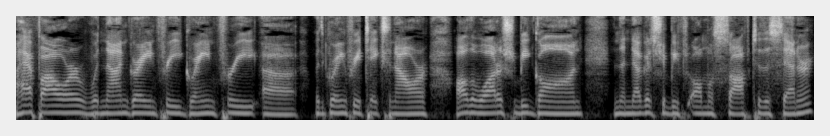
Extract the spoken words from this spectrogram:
A half hour with non grain free, grain free uh with grain free it takes an hour. All the water should be gone and the nuggets should be almost soft to the center. And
